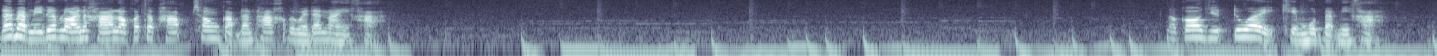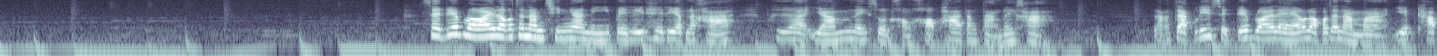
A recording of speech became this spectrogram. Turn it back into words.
ได้แบบนี้เรียบร้อยนะคะ เราก็จะพับช่องกลับด้านผ้าเข้าไปไว้ด้านในค่ะ แล้วก็ยึดด้วยเข็มหมุดแบบนี้ค่ะ เสร็จเรียบร้อยเราก็จะนำชิ้นงานนี้ไปรีดให้เรียบนะคะ เพื่อย้ำในส่วนของขอบผ้าต่างๆ ด้วยค่ะ หลังจากรีดเสร็จเรียบร้อยแล้ว เราก็จะนำมาเย็บทับ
